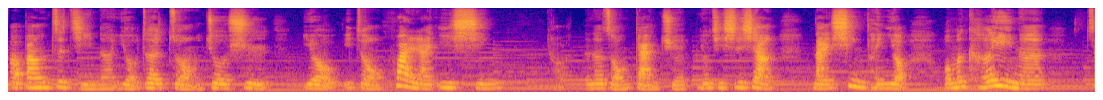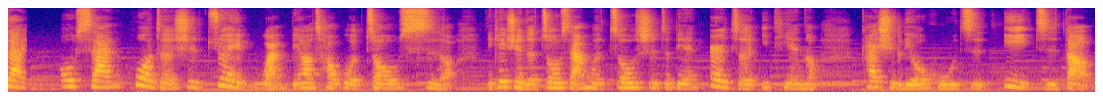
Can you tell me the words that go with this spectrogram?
要帮自己呢有这种就是有一种焕然一新好的那种感觉，尤其是像男性朋友，我们可以呢在周三或者是最晚不要超过周四哦。你可以选择周三或周四这边二择一天哦，开始留胡子，一直到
